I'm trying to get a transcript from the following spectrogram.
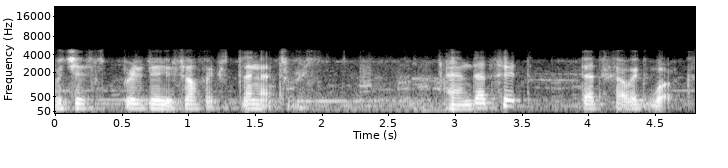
which is pretty self-explanatory. And that's it. That's how it works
